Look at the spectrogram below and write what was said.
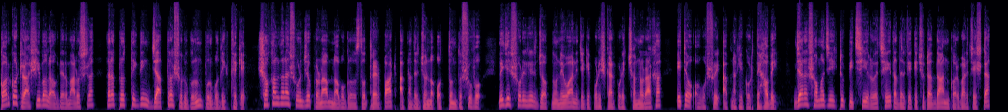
কর্কট রাশি বা লগ্নের মানুষরা তারা প্রত্যেক দিন যাত্রা শুরু করুন পূর্ব দিক থেকে। সকালবেলা সূর্য প্রণাম, নবগ্রহ স্তোত্রের পাঠ আপনাদের জন্য অত্যন্ত শুভ। নিজের শরীরের যত্ন নেওয়া, নিজেকে পরিষ্কার পরিচ্ছন্ন রাখা, এটাও অবশ্যই আপনাকে করতে হবে। যারা সমাজে একটু পিছিয়ে রয়েছে, তাদেরকে কিছুটা দান করবার চেষ্টা,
